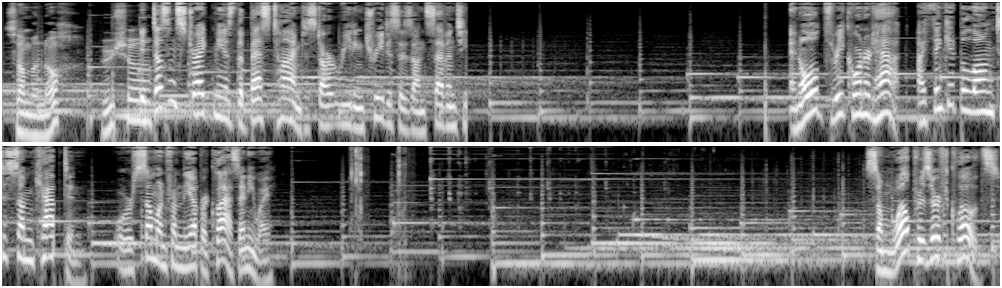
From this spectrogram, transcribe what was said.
Was haben wir noch? Bücher? It doesn't strike me as the best time to start reading treatises on 17. An old three cornered hat. I think it belonged to some captain, or someone from the upper class anyway. Some well preserved clothes.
